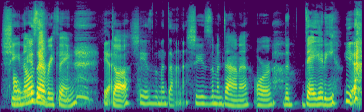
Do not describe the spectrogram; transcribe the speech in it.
she Always. knows everything. yeah, Duh. she is the Madonna. She's the Madonna or the deity. Yeah.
